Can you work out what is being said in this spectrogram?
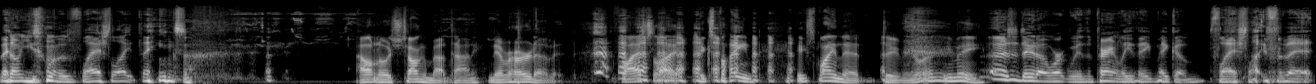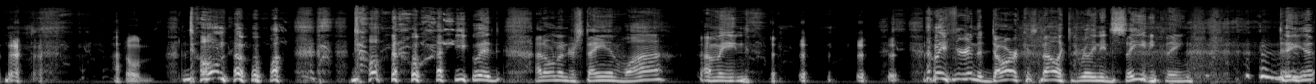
They don't use one of those flashlight things. I don't know what you're talking about, Tiny. Never heard of it. Flashlight? explain explain that to me. What do you mean? There's a dude I work with. Apparently, they make a flashlight for that. I don't don't know why. Don't know why you would. I don't understand why. I mean, I mean, if you're in the dark, it's not like you really need to see anything, do you?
